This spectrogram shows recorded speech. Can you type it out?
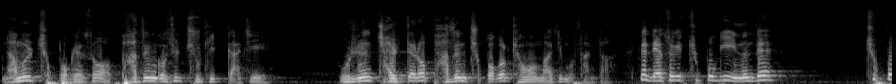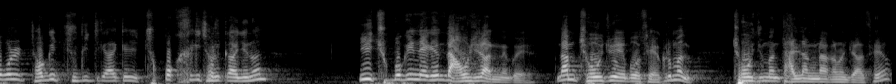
남을 축복해서 받은 것을 주기까지 우리는 절대로 받은 축복을 경험하지 못한다. 그러니까 내 속에 축복이 있는데 축복을 저기 주기까지 축복하기 전까지는 이 축복이 내게서 나오질 않는 거예요. 남 저주해 보세요. 그러면 저주만 달랑 나가는 줄 아세요?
